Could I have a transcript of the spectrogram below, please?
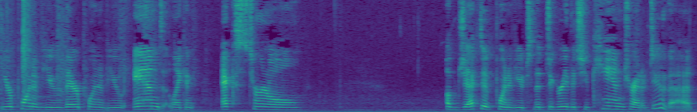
your point of view their point of view and like an external objective point of view to the degree that you can try to do that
